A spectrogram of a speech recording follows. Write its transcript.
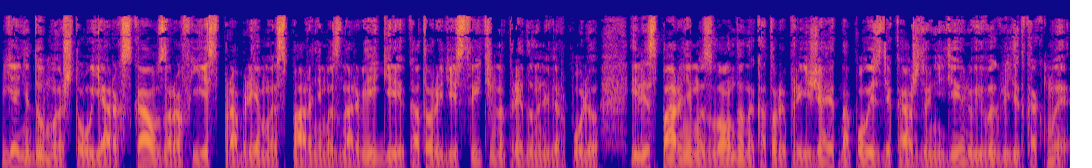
Я не думаю, что у ярых скаузеров есть проблемы с парнем из Норвегии, который действительно предан Ливерпулю, или с парнем из Лондона, который приезжает на поезде каждую неделю и выглядит как мы.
